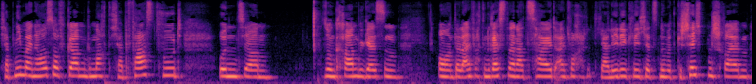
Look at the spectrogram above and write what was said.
Ich habe nie meine Hausaufgaben gemacht. Ich habe Fast Food und ähm, so ein Kram gegessen und dann einfach den Rest meiner Zeit einfach ja lediglich jetzt nur mit Geschichten schreiben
